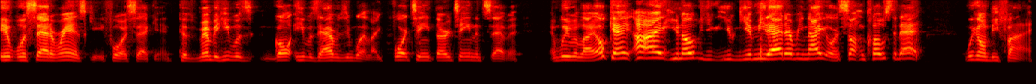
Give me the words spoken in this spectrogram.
it was Satoransky for a second. Because remember, he was going, he was averaging what, like 14, 13, and 7. And we were like, okay, all right, you know, you, you give me that every night or something close to that, we're gonna be fine.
